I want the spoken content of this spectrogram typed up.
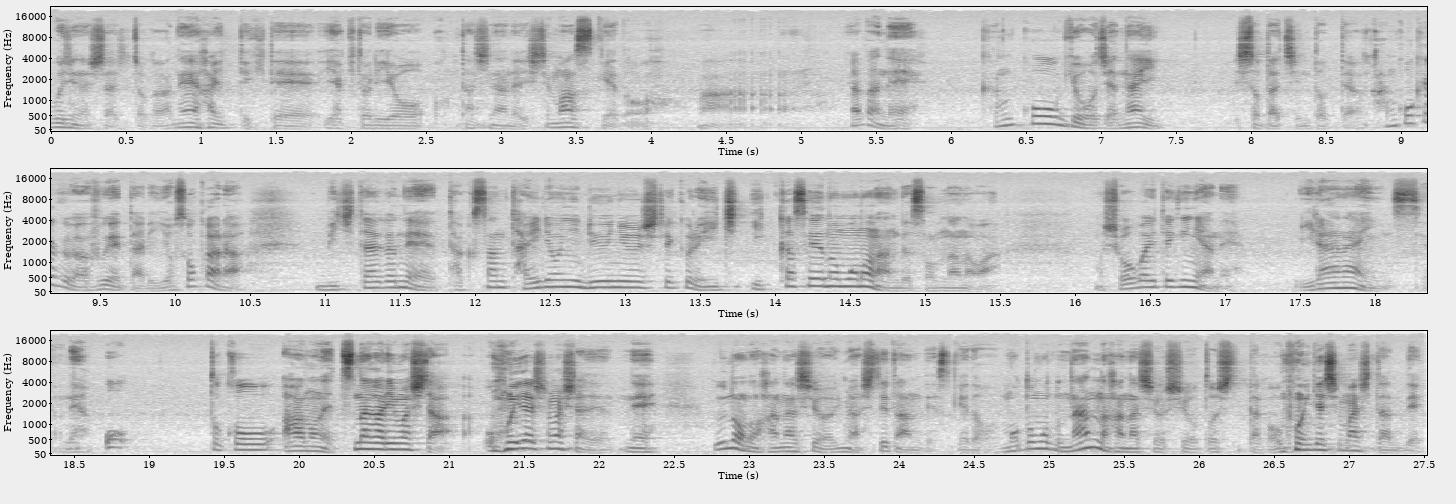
国人の人たちとかがね入ってきて焼き鳥をたしなんだりしてますけどまあやっぱね観光業じゃない人たちにとっては観光客が増えたりよそからビジターがねたくさん大量に流入してくる一過性のものなんでそんなのは。もう商売的にはねいらないんですよね。おっとこうあのねつながりました。思い出しましたね。UNO の話を今してたんですけどもともと何の話をしようとしてたか思い出しましたんで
